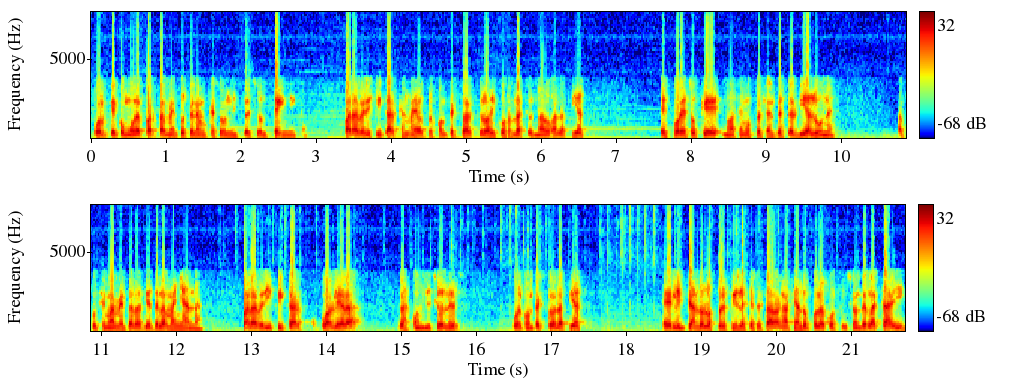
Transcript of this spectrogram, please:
porque como departamento tenemos que hacer una inspección técnica para verificar que no hay otros contextos arqueológicos relacionados a la pieza. Es por eso que nos hacemos presentes hasta el día lunes, aproximadamente a las 10 de la mañana, para verificar cuáles eran las condiciones o el contexto de la pieza. Eh, limpiando los perfiles que se estaban haciendo por la construcción de la calle,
